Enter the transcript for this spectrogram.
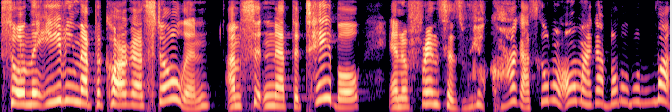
So, on the evening that the car got stolen, I'm sitting at the table and a friend says, Your car got stolen. Oh my God, blah, blah, blah, blah, blah.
